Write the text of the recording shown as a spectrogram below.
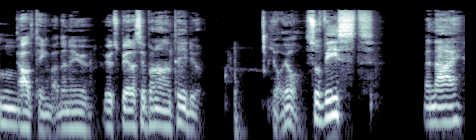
Mm. allting va? Den är ju, utspelar sig på en annan tid ju. Ja, ja. Så visst, men nej.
